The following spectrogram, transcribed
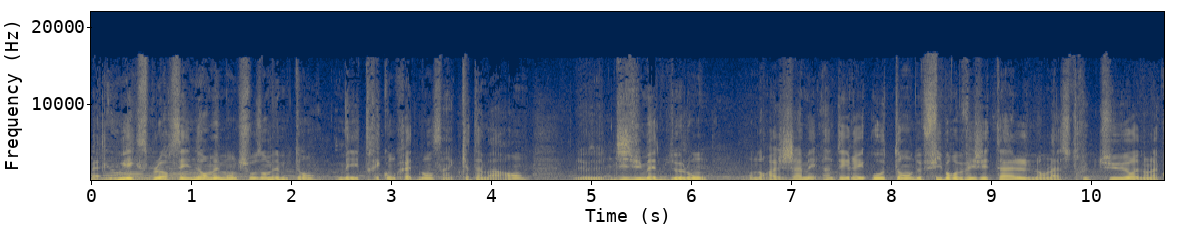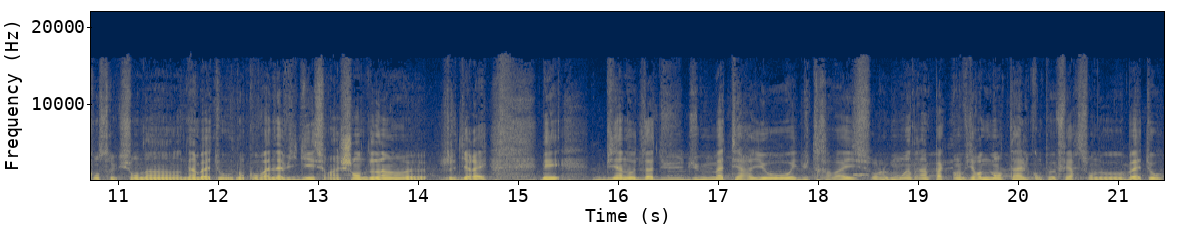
Bah, oui Explore, c'est énormément de choses en même temps, mais très concrètement, c'est un catamaran de 18 mètres de long on n'aura jamais intégré autant de fibres végétales dans la structure et dans la construction d'un bateau. Donc on va naviguer sur un champ de lin, euh, je dirais. Mais bien au-delà du, matériau et du travail sur le moindre impact environnemental qu'on peut faire sur nos bateaux,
